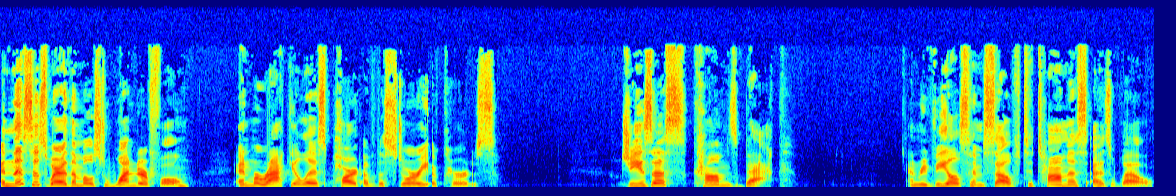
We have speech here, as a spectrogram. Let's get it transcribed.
And this is where the most wonderful and miraculous part of the story occurs. Jesus comes back and reveals himself to Thomas as well,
